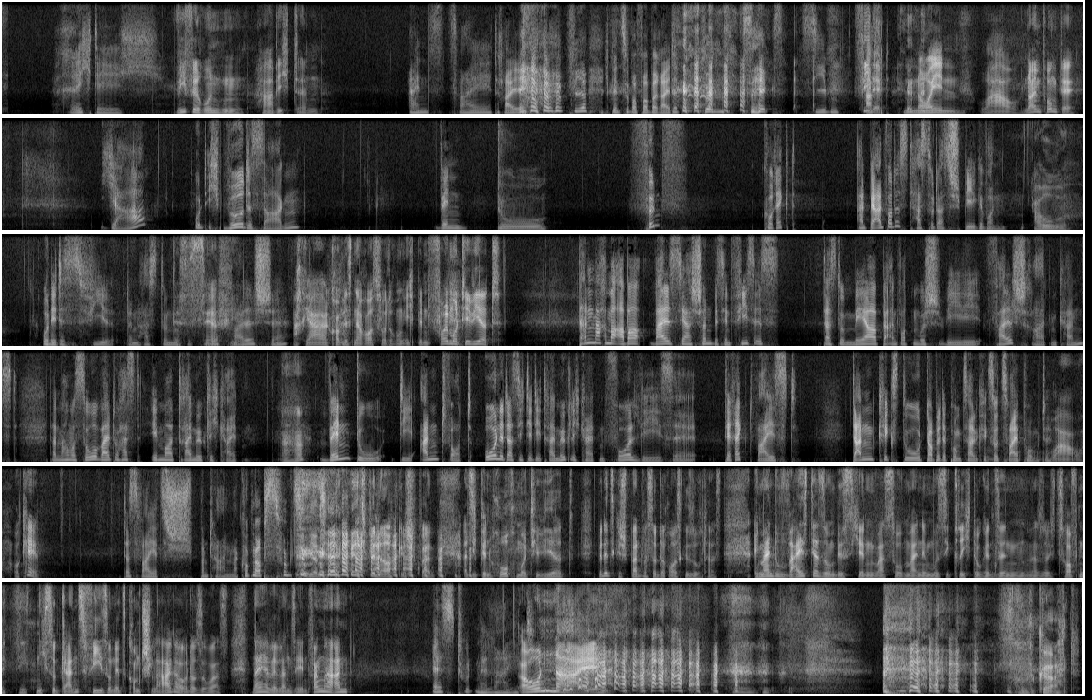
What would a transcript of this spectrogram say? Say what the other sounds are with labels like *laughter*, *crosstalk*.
Richtig. Wie viele Runden habe ich denn? Eins, zwei, drei, *laughs* vier. Ich bin super vorbereitet. Fünf, *laughs* sechs, sieben, Viele. acht, neun. Wow, neun Punkte. Ja, und ich würde sagen, wenn du fünf korrekt an- beantwortest, hast du das Spiel gewonnen. Oh, Oh nee, das ist viel. Dann hast du nur Das ist sehr viel. falsche. ach ja, kommt, ist eine Herausforderung. Ich bin voll motiviert. Dann machen wir aber, weil es ja schon ein bisschen fies ist, dass du mehr beantworten musst, wie falsch raten kannst, dann machen wir es so, weil du hast immer drei Möglichkeiten. Aha. Wenn du die Antwort, ohne dass ich dir die drei Möglichkeiten vorlese, direkt weißt, dann kriegst du doppelte Punktzahl, kriegst du zwei Punkte. Wow, okay. Das war jetzt spontan. Mal gucken, ob es *laughs* funktioniert. *laughs* Ich bin auch gespannt. Also ich bin hoch motiviert. Ich bin jetzt gespannt, was du da rausgesucht hast. Ich meine, du weißt ja so ein bisschen, was so meine Musikrichtungen sind. Also ich hoffe nicht, nicht so ganz fies und jetzt kommt Schlager oder sowas. Naja, wir werden sehen. Fang mal an. Es tut mir leid. Oh nein. *laughs* oh Gott.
